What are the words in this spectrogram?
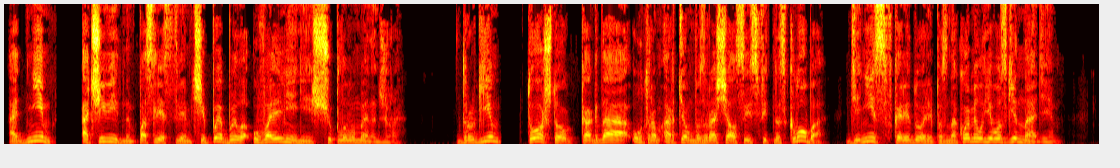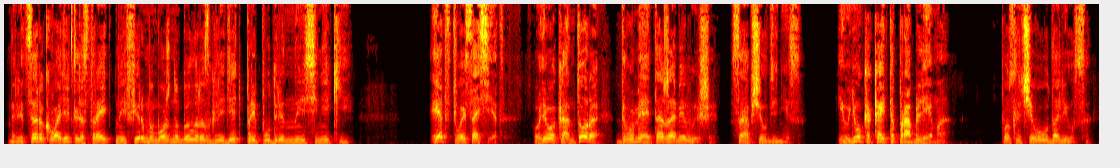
Одним очевидным последствием ЧП было увольнение щуплого менеджера. Другим — то, что, когда утром Артем возвращался из фитнес-клуба, Денис в коридоре познакомил его с Геннадием. На лице руководителя строительной фирмы можно было разглядеть припудренные синяки. «Это твой сосед. У него контора двумя этажами выше», — сообщил Денис. «И у него какая-то проблема». После чего удалился.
